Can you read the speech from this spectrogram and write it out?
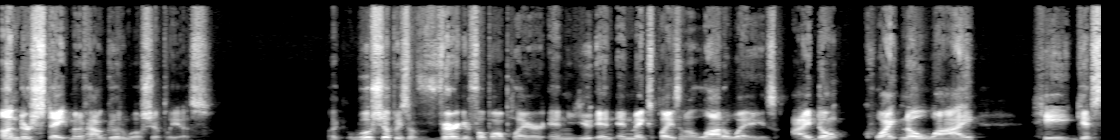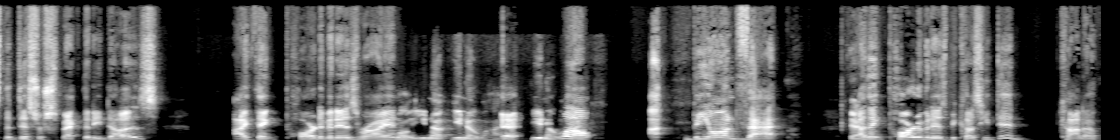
understatement of how good Will Shipley is. Like Will Shipley's a very good football player and you and, and makes plays in a lot of ways. I don't quite know why he gets the disrespect that he does. I think part of it is Ryan. Well, you know, you know why. Uh, you know why. Well, I, beyond that, yeah. I think part of it is because he did kind of,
